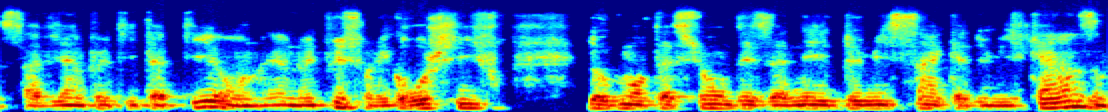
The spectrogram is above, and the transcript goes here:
ça vient petit à petit. On n'est plus sur les gros chiffres d'augmentation des années 2005 à 2015.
